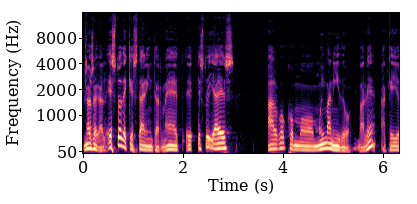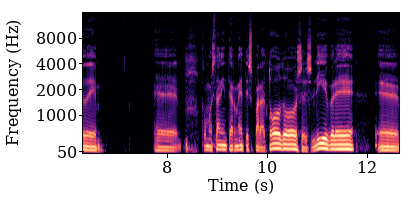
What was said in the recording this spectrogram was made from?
No es legal. Esto de que está en Internet, eh, esto ya es algo como muy manido, ¿vale? Aquello de eh, como está en Internet es para todos, es libre, eh,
